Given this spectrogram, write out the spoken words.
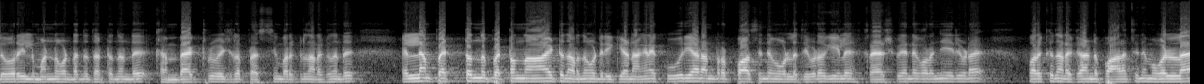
ലോറിയിൽ മണ്ണ് കൊണ്ടുവന്ന് തട്ടുന്നുണ്ട്. കമ്പാക്ടർ വെച്ചുള്ള പ്രസ്സിംഗ് വർക്കിൽ നടക്കുന്നുണ്ട്. എല്ലാം പെട്ടെന്ന് പെട്ടെന്നായിട്ട് നടന്നുകൊണ്ടിരിക്കുകയാണ്. അങ്ങനെ കൂരിയാട് അണ്ടർപാസിന്റെ മുകളിലെത്തി. ഇവിടെ കീഴിൽ ക്രാഷ് ബാൻഡ് കുറഞ്ഞ ഏരിയയുടെ വർക്ക് നടക്കാണ്ട് പാലത്തിന്റെ മുകളിലെ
